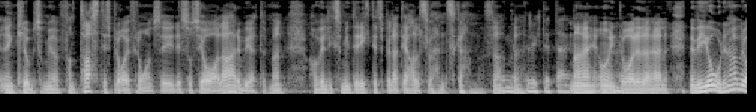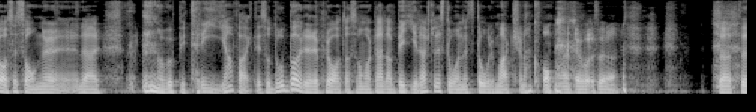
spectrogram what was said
En klubb som gör fantastiskt bra ifrån sig i det sociala arbetet men har väl liksom inte riktigt spelat i allsvenskan. Så De är att, inte riktigt där. Nej, och inte var det där heller. Men vi gjorde några bra säsonger där och var uppe i trean faktiskt och då började det pratas om vart alla bilar skulle stå när stormatcherna kommer. Så att eh,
